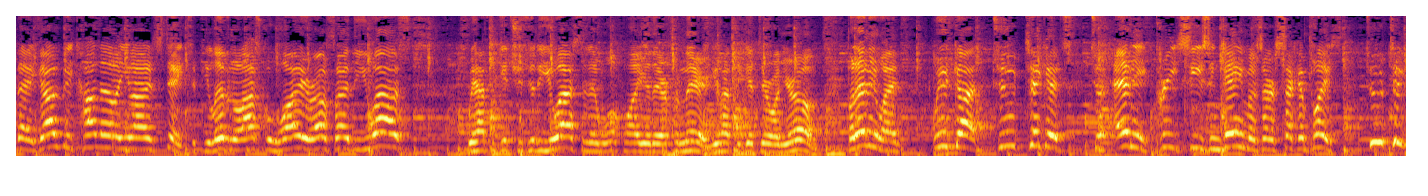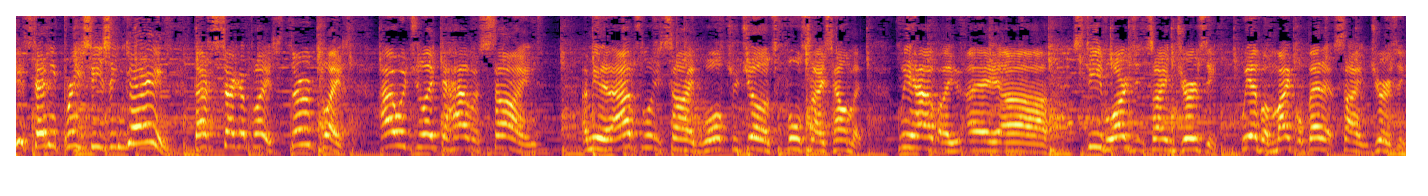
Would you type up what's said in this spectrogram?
Now you gotta be continental United States. If you live in Alaska, Hawaii, or outside the US, we have to get you to the US and then we'll fly you there from there. You have to get there on your own. But anyway, we've got two tickets to any preseason game as our second place. Two tickets to any preseason game. That's second place. Third place, how would you like to have a signed, I mean an absolutely signed Walter Jones full-size helmet? We have a, a uh, Steve Largent signed jersey. We have a Michael Bennett signed jersey.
